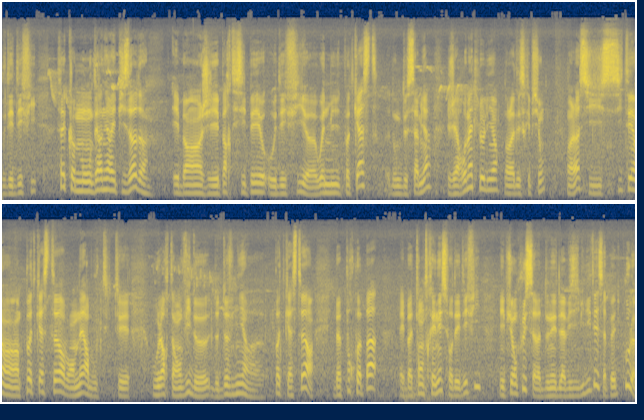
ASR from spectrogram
ou des défis. Comme mon dernier épisode, eh ben, j'ai participé au défi euh, One Minute Podcast donc de Samia. Je vais remettre le lien dans la description. Voilà, si, si tu es un podcasteur en herbe ou, ou alors tu as envie de, devenir euh, podcasteur, eh ben pourquoi pas eh ben, t'entraîner sur des défis. Et puis en plus, ça va te donner de la visibilité, ça peut être cool.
